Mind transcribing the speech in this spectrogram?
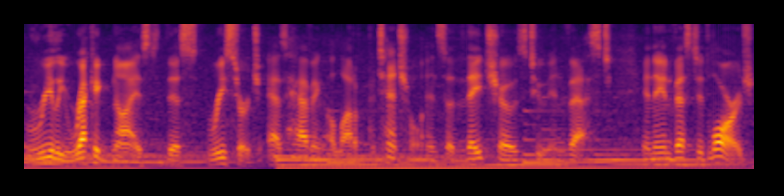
really recognized this research as having a lot of potential. And so they chose to invest and they invested large.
